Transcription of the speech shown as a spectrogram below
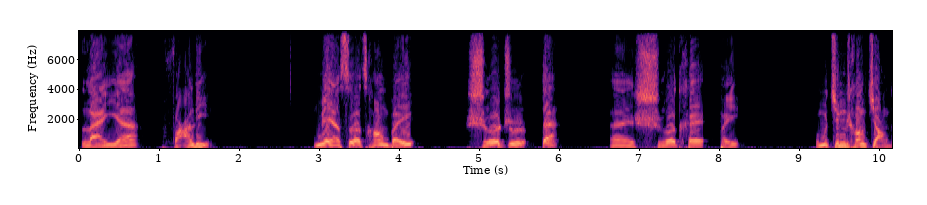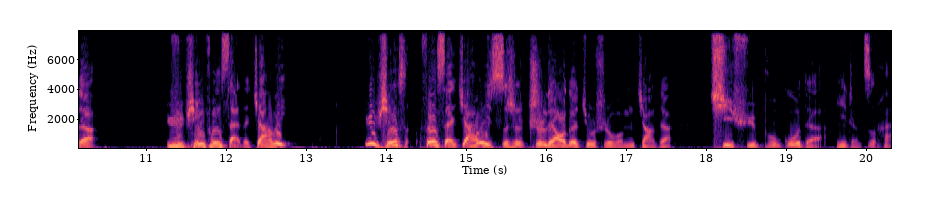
懒言乏力，面色苍白，舌质淡。哎，舌苔白，我们经常讲的玉屏风散的加味，玉屏风散加味，事实治疗的就是我们讲的气虚不固的一种自汗。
